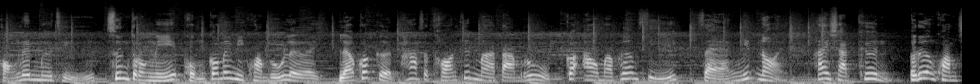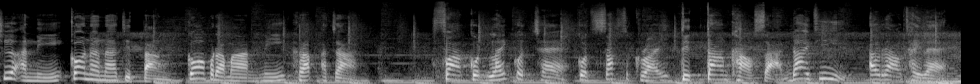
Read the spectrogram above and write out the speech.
ของเลนส์มือถือ ซึ่งตรงนี้ผมก็ไม่มีความรู้เลย แล้วก็เกิดภาพสะท้อนขึ้นมาตามรูป ก็เอามาเพิ่มสี แสงนิดหน่อย ให้ชัดขึ้น เรื่องความเชื่ออันนี้ก็นานาจิตตัง ก็ประมาณนี้ครับอาจารย์ ฝากกดไลค์กดแชร์ กด Subscribe ติดตามข่าวสารได้ที่ Around Thailand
